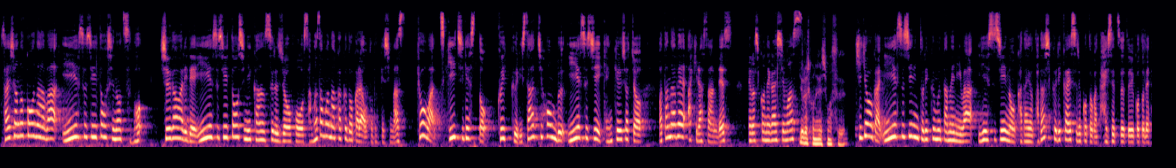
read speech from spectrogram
最初のコーナーは ESG 投資のツボ。週替わりで ESG 投資に関する情報を様々な角度からお届けします。今日は月1ゲストクイックリサーチ本部 ESG 研究所長渡辺明さんです。よろしくお願いします。よろしくお願いします。企業が ESG に取り組むためには ESG の課題を正しく理解することが大切ということで、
